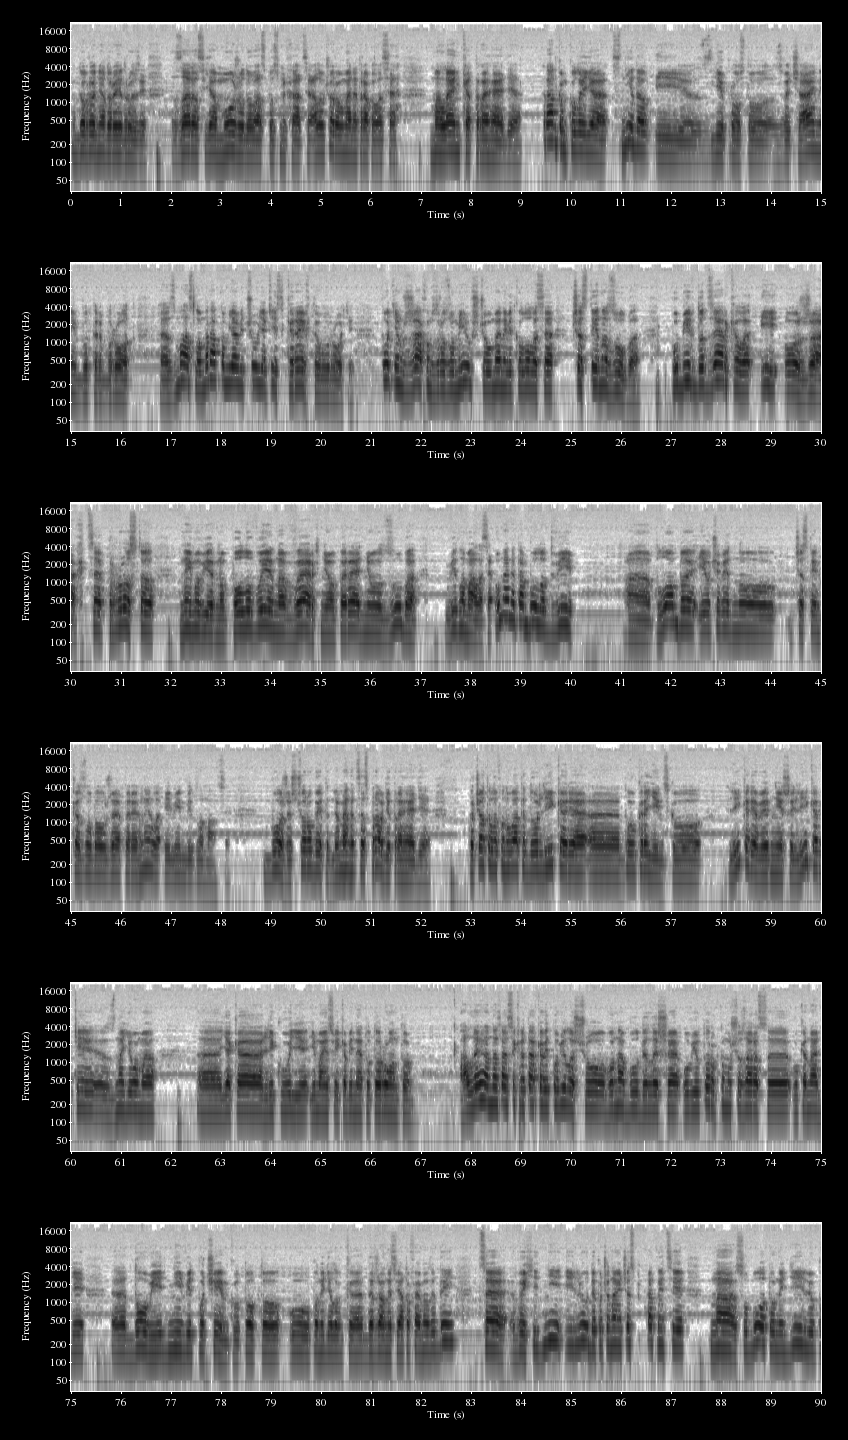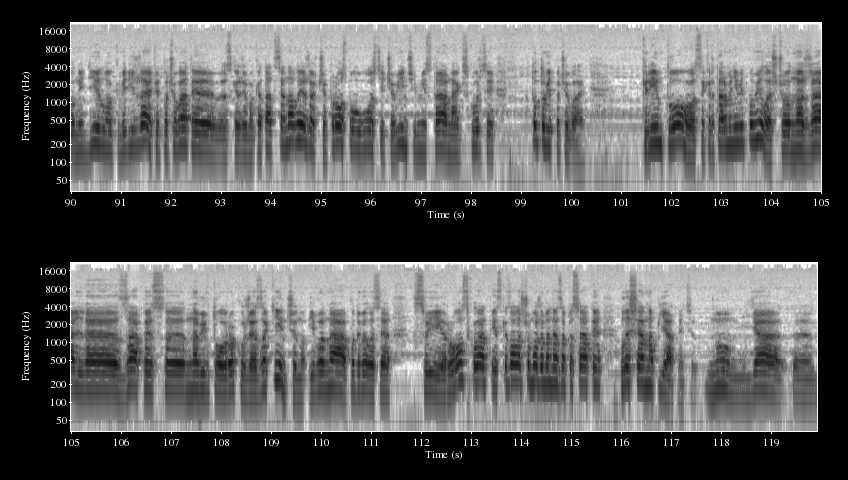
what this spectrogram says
Доброго дня, дорогі друзі. Зараз я можу до вас посміхатися, але вчора в мене трапилася маленька трагедія. Ранком, коли я снідав і з'їв просто звичайний бутерброд е, з маслом, раптом я відчув якісь крихти у роті. Потім з жахом зрозумів, що у мене відкололася частина зуба. Побіг до дзеркала і о жах! Це просто неймовірно. Половина верхнього переднього зуба відламалася. У мене там було дві а, пломби, і, очевидно, частинка зуба вже перегнила і він відламався. Боже, що робити? Для мене це справді трагедія. Почав телефонувати до лікаря, е, до українського лікаря, вірніше, лікарки е, знайома, е, яка лікує і має свій кабінет у Торонто. Але, на жаль, секретарка відповіла, що вона буде лише у вівторок, тому що зараз у Канаді довгі дні відпочинку. Тобто у понеділок державне свято Family Day, це вихідні, і люди, починаючи з п'ятниці на суботу, неділю, понеділок, від'їжджають відпочивати, скажімо, кататися на лижах, чи просто у гості, чи в інші міста, на екскурсії, тобто відпочивають. Крім того, секретар мені відповіла, що, на жаль, е, запис е, на вівторок уже закінчено, і вона подивилася свій розклад і сказала, що може мене записати лише на п'ятницю. Ну, я е,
